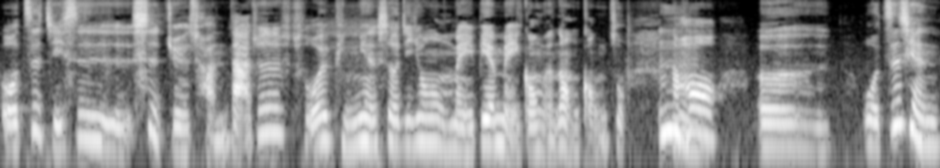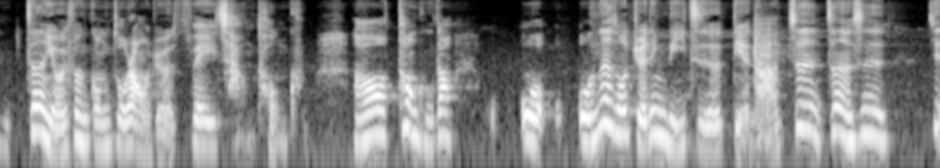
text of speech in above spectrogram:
我自己是视觉传达，就是所谓平面设计，就那种美编美工的那种工作。然后，呃，我之前真的有一份工作让我觉得非常痛苦，然后痛苦到。我我那时候决定离职的点啊，这真的是，这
